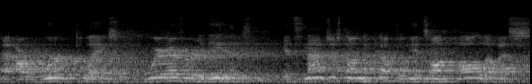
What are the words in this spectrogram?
uh, our workplace, wherever it is. It's not just on the couple, it's on all of us.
